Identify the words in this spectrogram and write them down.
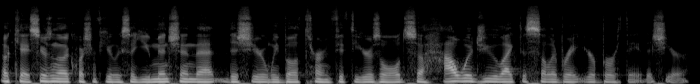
Okay, so here's another question for you, Lisa. You mentioned that this year we both turned 50 years old. So, how would you like to celebrate your birthday this year?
